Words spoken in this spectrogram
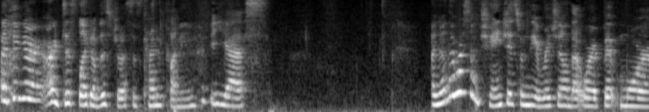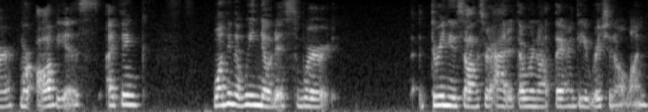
I think our, our dislike of this dress is kind of funny. yes. I know there were some changes from the original that were a bit more more obvious. I think one thing that we noticed were three new songs were added that were not there in the original one.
